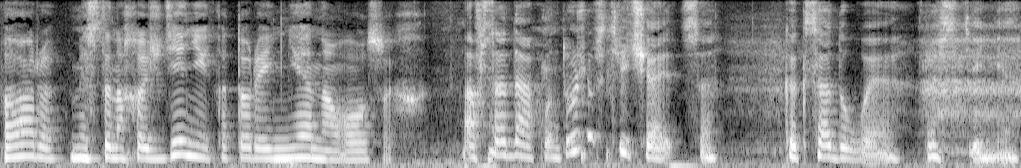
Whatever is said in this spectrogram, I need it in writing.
пара местонахождений, которые не на озах. А в садах он тоже встречается, как садовое растение?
